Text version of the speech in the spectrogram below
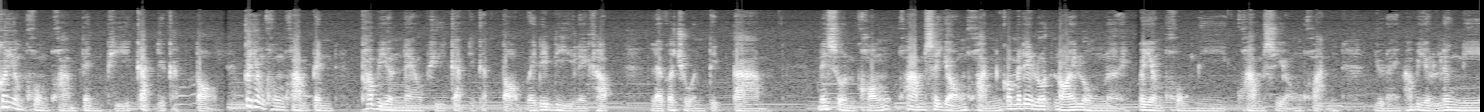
ก็ยังคงความเป็นผีกัดอย่ากัดตอบ ก็ยังคงความเป็นภาพยนตร์แนวผีกัดอย่ากัดตอบไว้ได้ดีเลยครับ แล้วก็ชวนติดตาม ในส่วนของความสยองขวัญก็ไม่ได้ลดน้อยลงเลย ก็ยังคงมีความสยองขวัญอยู่ในภาพยนตร์เรื่องนี้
